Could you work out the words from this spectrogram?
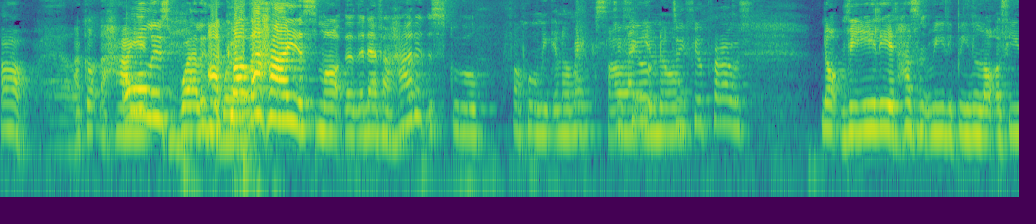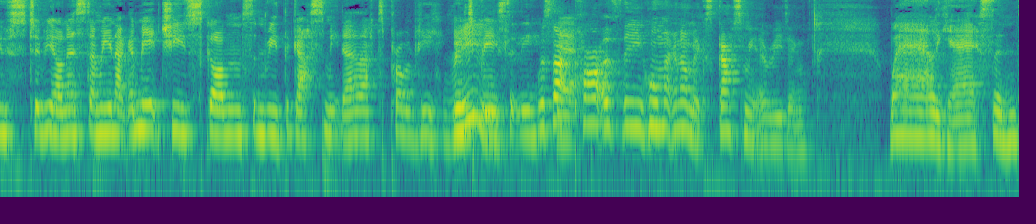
Oh well. I got the highest. All is well in I the world. got the highest mark that they'd ever had at the school for home economics. I'll you let feel, you know. Do you feel proud? Not really. It hasn't really been a lot of use, to be honest. I mean, I can make cheese scones and read the gas meter. That's probably it, basically. Was that yeah. part of the home economics gas meter reading? Well, yes, and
